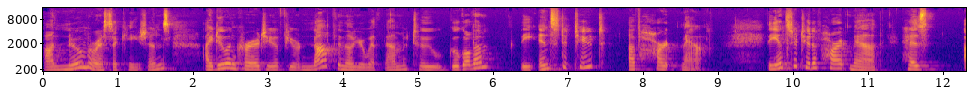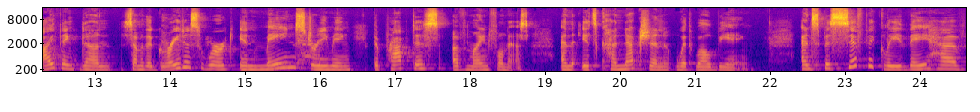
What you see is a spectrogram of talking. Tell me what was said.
on numerous occasions. I do encourage you, if you're not familiar with them, to Google them, the Institute of HeartMath. The Institute of HeartMath has, I think, done some of the greatest work in mainstreaming the practice of mindfulness and its connection with well being. And specifically, they have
